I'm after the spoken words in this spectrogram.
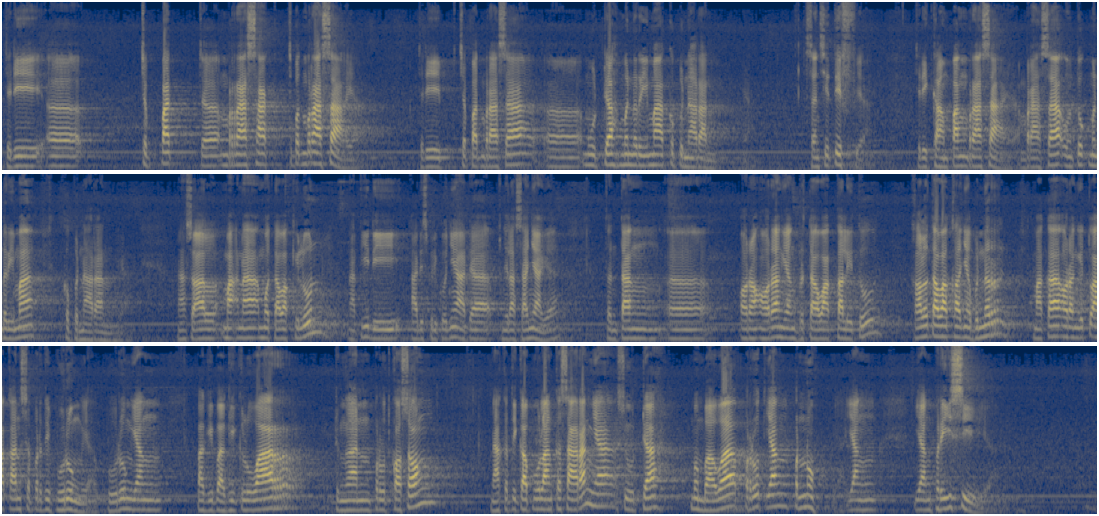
jadi eh, cepat eh, merasa cepat merasa ya jadi cepat merasa eh, mudah menerima kebenaran ya. sensitif ya jadi gampang merasa ya. merasa untuk menerima kebenaran ya. nah soal makna mutawakilun nanti di hadis berikutnya ada penjelasannya ya tentang eh, orang-orang yang bertawakal itu kalau tawakalnya benar, maka orang itu akan seperti burung ya, burung yang pagi-pagi keluar dengan perut kosong. Nah, ketika pulang ke sarangnya sudah membawa perut yang penuh, yang yang berisi.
